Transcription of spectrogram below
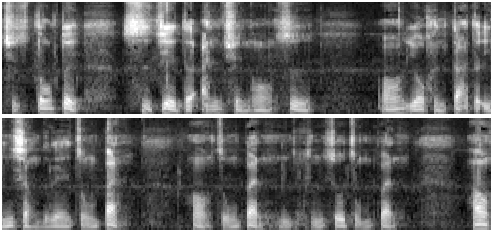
其实都对世界的安全哦是哦有很大的影响的嘞，怎么办？哦，怎么办？你你说怎么办？好，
